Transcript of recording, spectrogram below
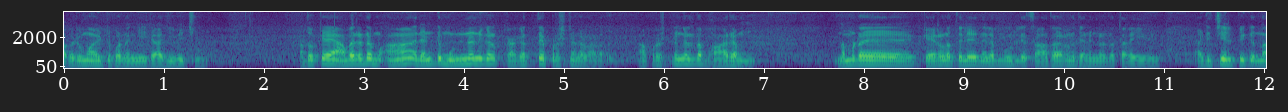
അവരുമായിട്ട് പിണങ്ങി രാജിവെച്ചു. അതൊക്കെ അവരുടെ ആ രണ്ട് മുന്നണികൾക്കകത്തെ പ്രശ്നങ്ങളാണത്. ആ പ്രശ്നങ്ങളുടെ ഭാരം നമ്മുടെ കേരളത്തിലെ നിലമ്പൂരിലെ സാധാരണ ജനങ്ങളുടെ തലയിൽ അടിച്ചേൽപ്പിക്കുന്ന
